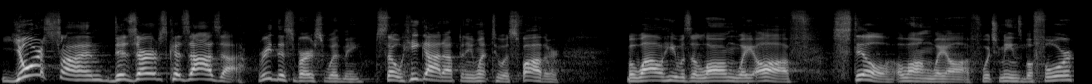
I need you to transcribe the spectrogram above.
your son, deserves kazaza. Read this verse with me. So he got up and he went to his father. But while he was a long way off, still a long way off, which means before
